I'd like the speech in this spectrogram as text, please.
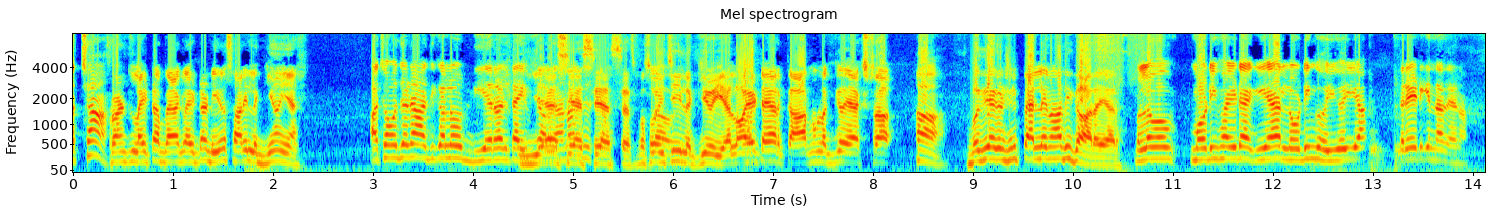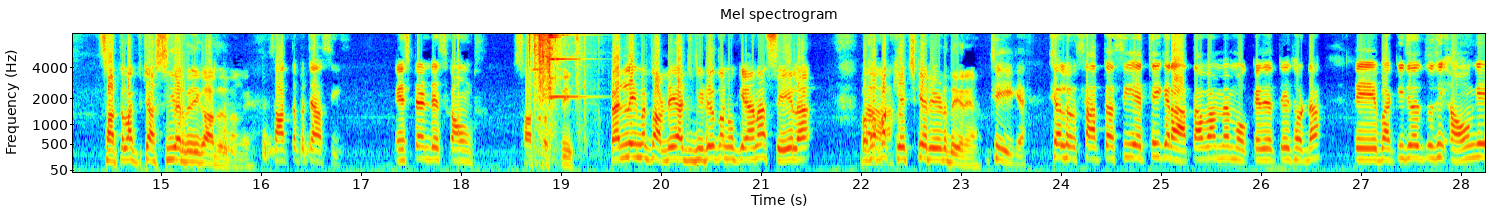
ਅੱਛਾ। ਫਰੰਟ ਲਾਈਟਾਂ ਬੈਕ ਲਾਈਟਾਂ ਡੀਅਰ ਸਾਰੀ ਲੱਗੀਆਂ ਹੋਈਆਂ। ਅੱਛਾ ਉਹ ਜਿਹੜਾ ਅੱਜ ਕੱਲ ਉਹ ਡੀਆਰਐਲ ਟਾਈਪ ਚੱਲਦਾ ਯੈਸ ਨਾ ਯੈਸ system। ਯੈਸ ਯੈਸ ਬਸ ਉਹੀ ਚੀਜ਼ ਲੱਗੀ ਹੋਈ ਹੈ। ਲੋਏ ਟਾਇਰ ਕਾਰ ਨੂੰ ਲੱਗੇ ਹੋਏ ਐਕਸਟਰਾ ਹਾਂ। ਵਧੀਆ ਕੰਡੀਸ਼ਨ ਪਹਿਲੇ ਨਾਲ ਦੀ ਕਾਰ ਹੈ ਯਾਰ। ਮਤਲਬ ਮੋਡੀਫਾਈਡ ਹੈਗੀ ਆ ਲੋਡਿੰਗ ਹੋਈ ਹੋਈ ਆ। ਰੇਟ ਕਿੰਨਾ ਦੇਣਾ? 785000 ਰੁਪਏ ਦੀ ਕਾਰ ਦੇ ਦਾਂਗੇ। 785 ਇਨਸਟੈਂਟ ਡਿਸਕਾਊਂਟ 780 ਪਹਿਲੇ ਹੀ ਮੈਂ ਤੁਹਾਡੇ ਅੱਜ ਵੀਡੀਓ ਤੁਹਾਨੂੰ ਕਿਹਾ ਨਾ ਸੇਲ ਹੈ ਬਸ ਆਪਾਂ ਖਿੱਚ ਕੇ ਰੇਟ ਦੇ ਰਹੇ ਹਾਂ। ਠੀਕ ਹੈ। ਚਲੋ 780 ਇੱਥੇ ਹੀ ਕਰਾਤਾ ਵਾ ਮੈਂ ਮੌਕੇ ਦੇ ਉੱਤੇ ਤੁਹਾਡਾ। ਤੇ ਬਾਕੀ ਜਦੋਂ ਤੁਸੀਂ ਆਓਗੇ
